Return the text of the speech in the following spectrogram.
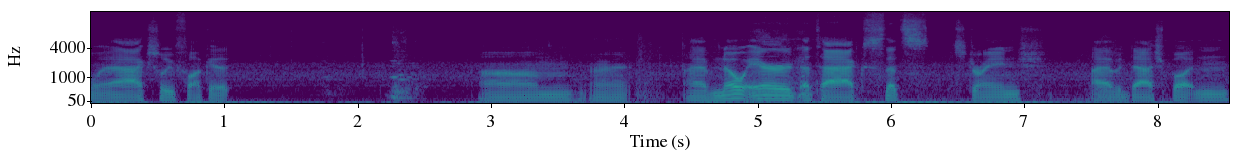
Well, actually, fuck it. Um, alright. I have no air attacks. That's strange. I have a dash button.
